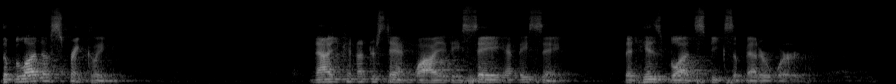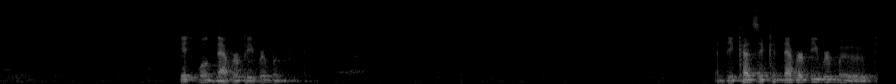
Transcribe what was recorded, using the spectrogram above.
the blood of sprinkling. Now you can understand why they say and they sing that his blood speaks a better word. It will never be removed. And because it can never be removed,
